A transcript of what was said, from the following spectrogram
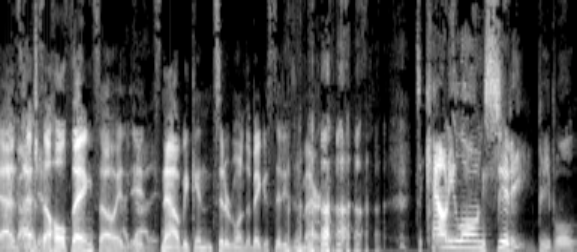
as, as Gotcha. the whole thing. So it, I got it's now be considered one of the biggest cities in America. it's a county long city, people.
